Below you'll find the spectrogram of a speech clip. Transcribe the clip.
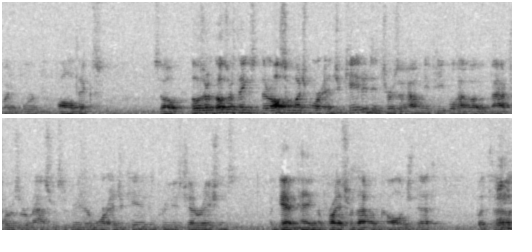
quite important for politics. So those are, those are things, they're also much more educated in terms of how many people have a bachelor's or a master's degree. They're more educated than previous generations. Again, paying the price for that with college debt. But uh,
